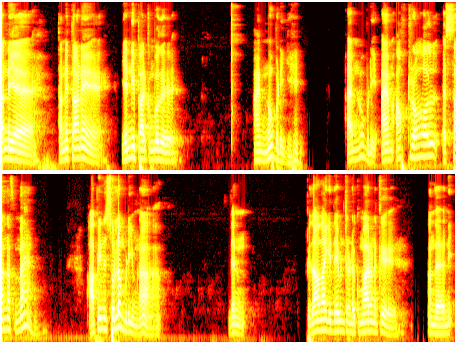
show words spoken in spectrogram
தன்னைய தன்னைத்தானே எண்ணி பார்க்கும்போது I am nobody I am nobody I am after all a son of man அப்படின்னு சொல்ல முடியும்னா தென் பிதாவாகிய தேவன் தன்னுடைய குமாரனுக்கு அந்த நி-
